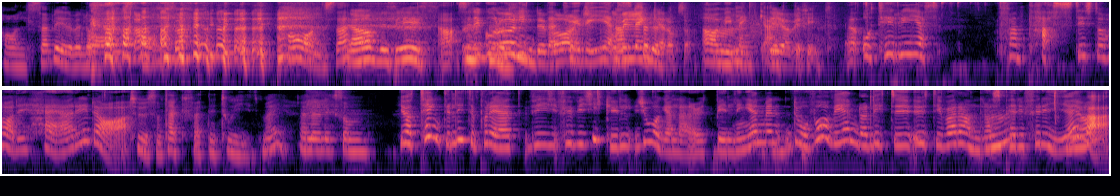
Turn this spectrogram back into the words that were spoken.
Helhetshalsa blir det väl då? Halsa. Halsa. ja, precis. Ja, så det går att hitta Underbart! Therese. Och vi länkar också. Ja, vi Mm, länkar. det gör vi. Jättefint. Och Therese, fantastiskt att ha dig här idag. Tusen tack för att ni tog hit mig. Eller liksom Jag tänkte lite på det, att vi, för vi gick ju yogalärarutbildningen men då var vi ändå lite ute i varandras Mm. periferier Ja, va?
